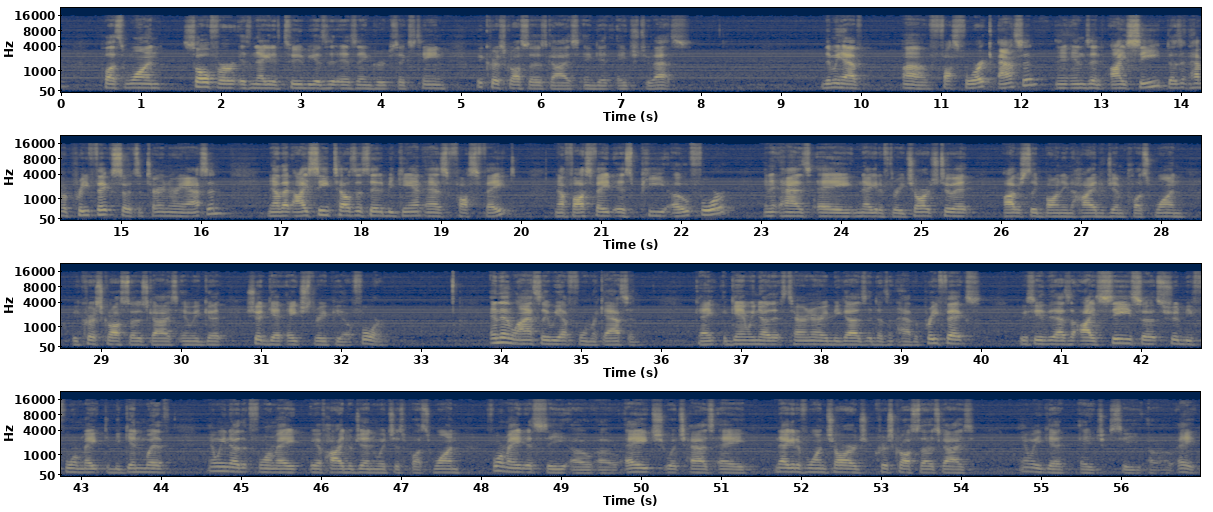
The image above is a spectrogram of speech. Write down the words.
plus 1, sulfur is negative 2 because it is in group 16. We crisscross those guys and get H2S. Then we have uh, phosphoric acid. It ends in IC. Doesn't have a prefix, so it's a ternary acid. Now that IC tells us that it began as phosphate. Now phosphate is PO4 and it has a negative 3 charge to it, obviously bonding to hydrogen plus 1. We crisscross those guys and we get should get H3PO4. And then lastly, we have formic acid. Okay, again, we know that it's ternary because it doesn't have a prefix. We see that as an IC, so it should be formate to begin with. And we know that formate, we have hydrogen, which is plus 1. Formate is COOH, which has a negative 1 charge. Crisscross those guys, and we get HCOOH.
